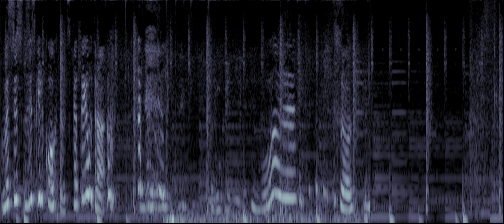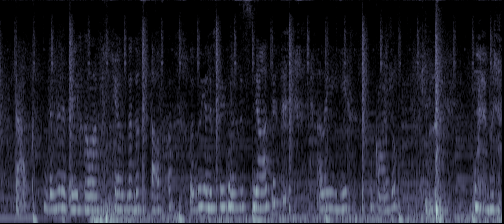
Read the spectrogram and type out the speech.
Ви зі, зі скількох тут? З п'яти утра? Боже. Що? Так, до мене приїхала ще одна доставка. Одну я не встигла засняти, але її покажу. Ой, боже.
